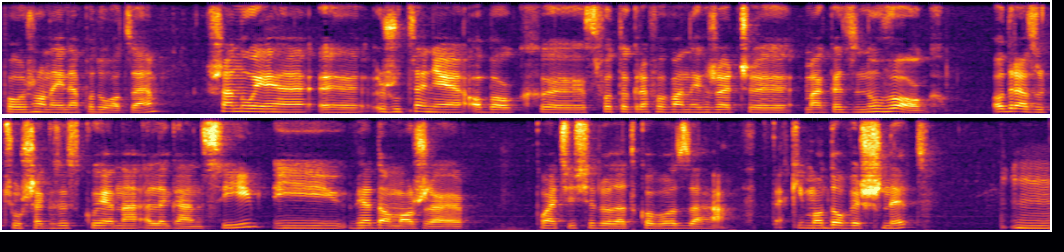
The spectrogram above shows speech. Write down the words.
położonej na podłodze. Szanuję y, rzucenie obok y, sfotografowanych rzeczy magazynu Vogue. Od razu ciuszek zyskuje na elegancji i wiadomo, że płaci się dodatkowo za taki modowy sznyt. Mm,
